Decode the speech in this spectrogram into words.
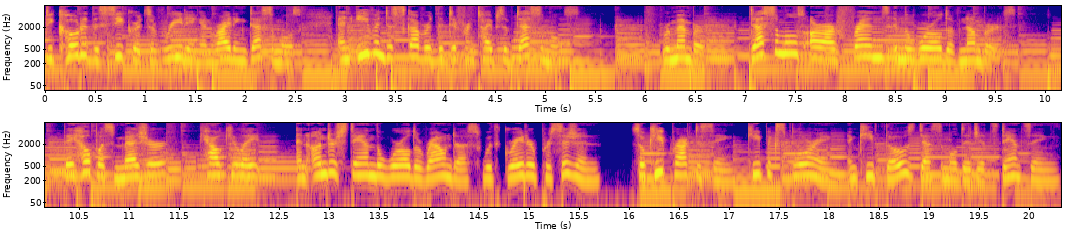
decoded the secrets of reading and writing decimals, and even discovered the different types of decimals. Remember, Decimals are our friends in the world of numbers. They help us measure, calculate, and understand the world around us with greater precision. So keep practicing, keep exploring, and keep those decimal digits dancing.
